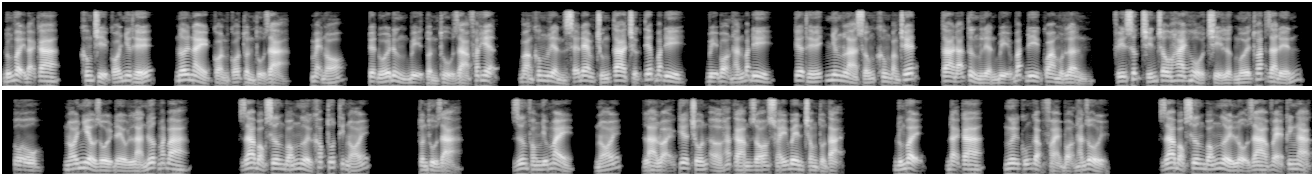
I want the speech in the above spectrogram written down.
Đúng vậy đại ca, không chỉ có như thế, nơi này còn có tuần thủ giả, mẹ nó tuyệt đối đừng bị tuần thủ giả phát hiện, bằng không liền sẽ đem chúng ta trực tiếp bắt đi, bị bọn hắn bắt đi, kia thế nhưng là sống không bằng chết, ta đã từng liền bị bắt đi qua một lần, phí sức chín châu hai hổ chỉ lực mới thoát ra đến, ô ô, nói nhiều rồi đều là nước mắt ba. Da bọc xương bóng người khóc thút thì nói, tuần thủ giả. Dương phóng nhữ mày, nói, là loại kia trốn ở hắc cám gió xoáy bên trong tồn tại. Đúng vậy, đại ca, ngươi cũng gặp phải bọn hắn rồi. Da bọc xương bóng người lộ ra vẻ kinh ngạc,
